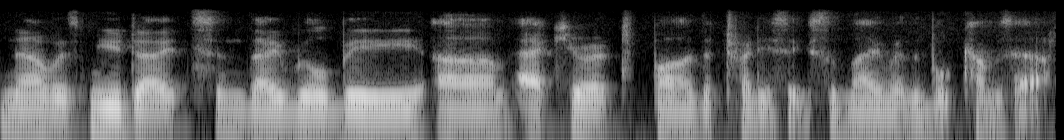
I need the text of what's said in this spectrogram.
now with new dates, and they will be um, accurate by the 26th of May when the book comes out.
